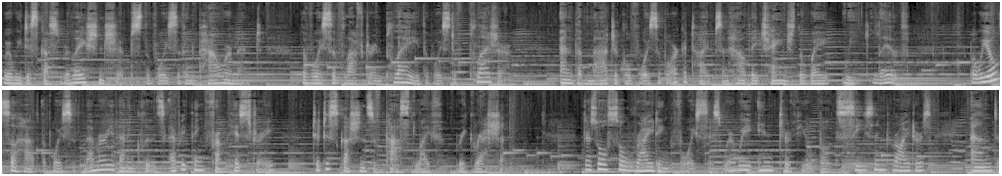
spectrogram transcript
where we discuss relationships, the voice of empowerment, the voice of laughter and play, the voice of pleasure, and the magical voice of archetypes and how they change the way we live. But we also have the voice of memory that includes everything from history to discussions of past life regression. There's also writing voices where we interview both seasoned writers and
